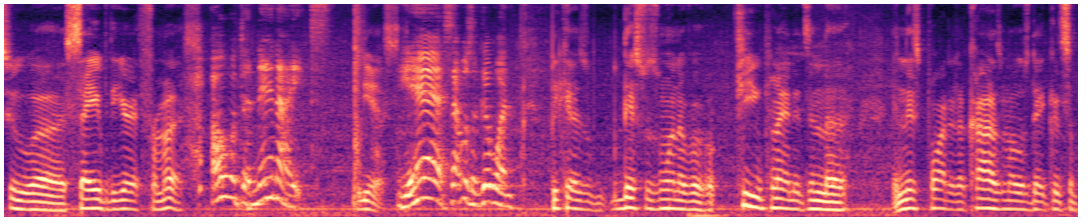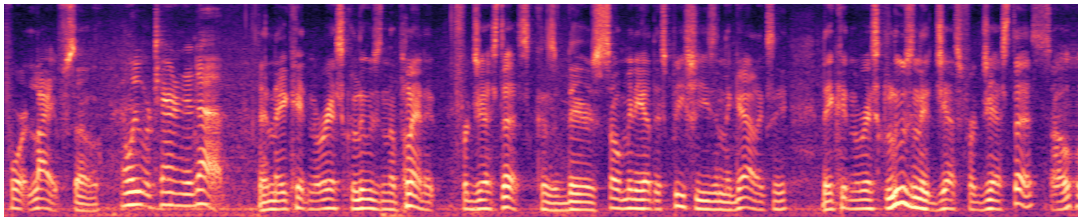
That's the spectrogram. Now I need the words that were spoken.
to uh, save the Earth from us. oh with the nanites. Yes, Yes, that was a good one. Because this was one of a few planets in the in this part of the cosmos that could support life. So, And we were tearing it up. and they couldn't risk losing the planet for just us because there's so many other species in the galaxy. They couldn't risk losing it just for just us. So,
